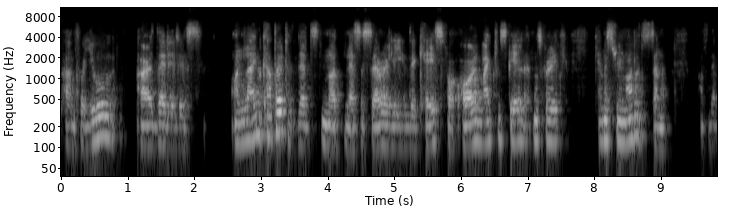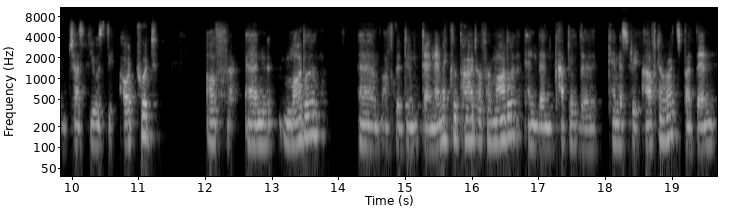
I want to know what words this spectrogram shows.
PALM4U are that it is online coupled. That's not necessarily the case for all microscale atmospheric chemistry models. Some of them just use the output of a model, um, of the dynamical part of a model, and then couple the chemistry afterwards. But then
